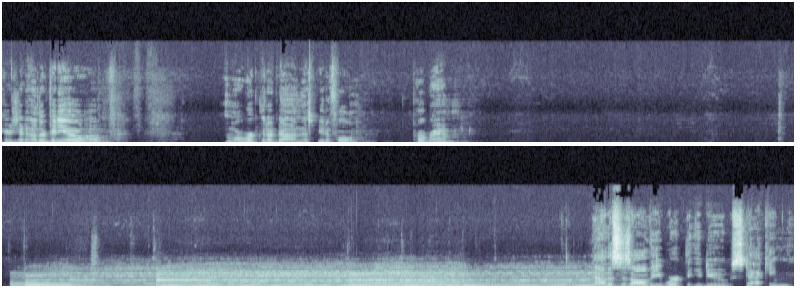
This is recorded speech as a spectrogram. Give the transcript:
here's yet another video of more work that I've done on this beautiful program. Now this is all the work that you do stacking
